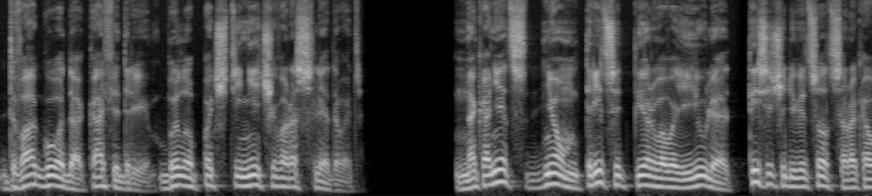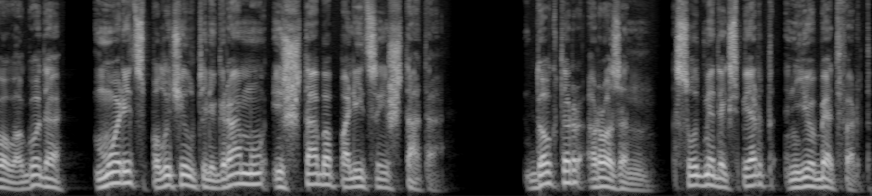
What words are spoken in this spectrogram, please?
Два года кафедре было почти нечего расследовать. Наконец, днем 31 июля 1940 года Морец получил телеграмму из штаба полиции штата. Доктор Розен, судмедэксперт Нью-Бетфорд.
